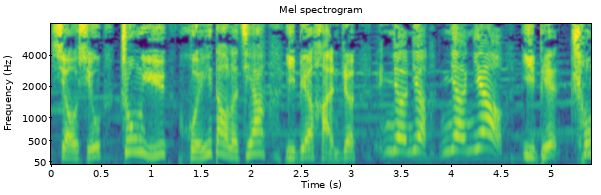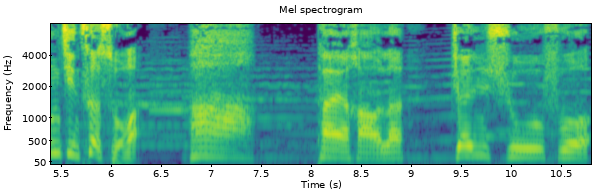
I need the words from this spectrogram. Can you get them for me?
小熊终于回到了家，一边喊着“尿尿尿尿”，一边冲进厕所。啊，太好了，真舒服！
